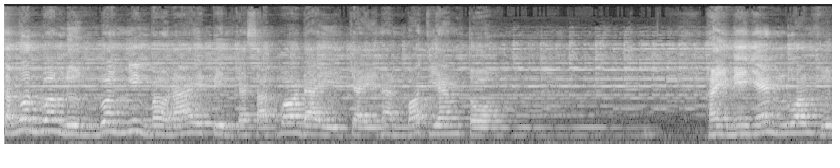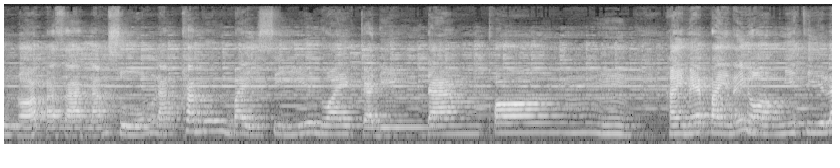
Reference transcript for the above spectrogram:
สำนวนล่วงลึงล่วงยิ่งเบาไล่ปิ่นกษัตริย์บ่ใดใจนั่นบ่เที่ยงตรง ให้เมแย้งลวงขึ้นหนอปราสาทหลังสูงหลังขมุงใบสีหน่วยกระดิ่งดังพอง ให้แม่ไปในห้องมีทีล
